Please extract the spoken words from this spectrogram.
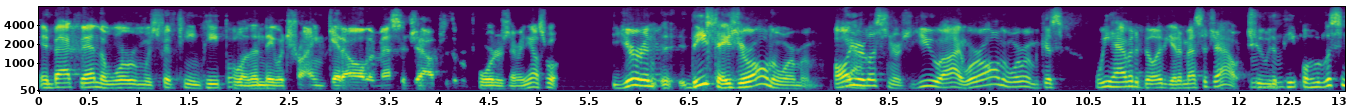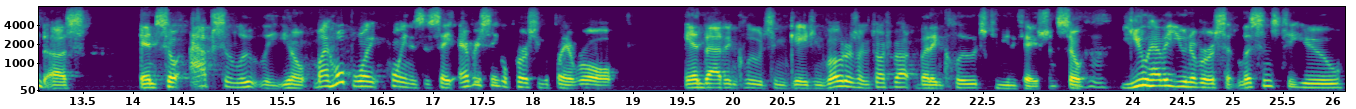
And back then the war room was 15 people, and then they would try and get all their message out to the reporters and everything else. Well, you're in these days. You're all in the war room. All yeah. your listeners, you, I, we're all in the war room because we have an ability to get a message out to mm-hmm. the people who listen to us. And so, absolutely, you know, my whole point point is to say every single person can play a role, and that includes engaging voters, like we talked about, but includes communication. So mm-hmm. you have a universe that listens to you.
